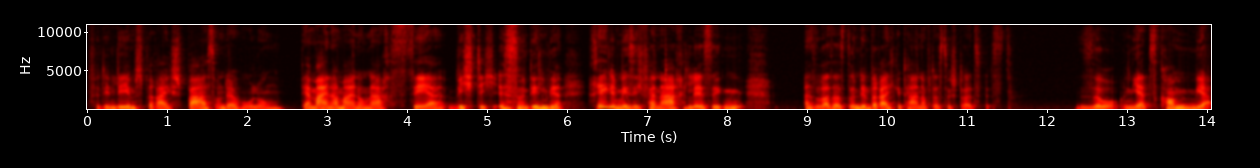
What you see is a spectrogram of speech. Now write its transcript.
für den Lebensbereich Spaß und Erholung, der meiner Meinung nach sehr wichtig ist und den wir regelmäßig vernachlässigen, also was hast du in dem Bereich getan, auf das du stolz bist? So, und jetzt kommen wir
